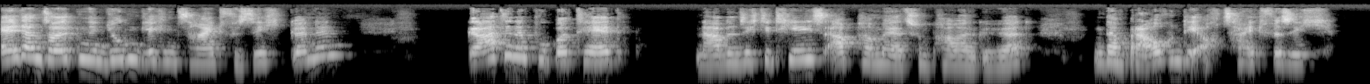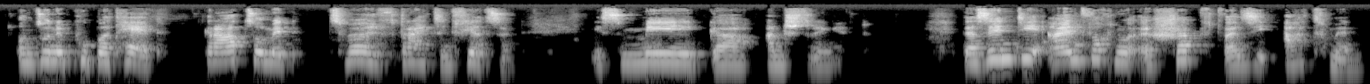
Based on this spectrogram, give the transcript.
Eltern sollten den Jugendlichen Zeit für sich gönnen. Gerade in der Pubertät nabeln sich die Teenies ab, haben wir jetzt schon ein paar Mal gehört. Und dann brauchen die auch Zeit für sich. Und so eine Pubertät, gerade so mit 12, 13, 14, ist mega anstrengend. Da sind die einfach nur erschöpft, weil sie atmen.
